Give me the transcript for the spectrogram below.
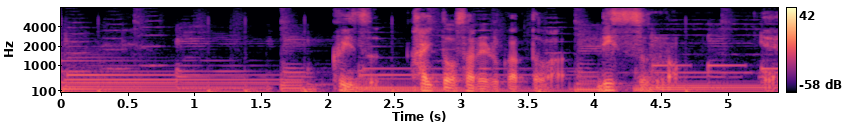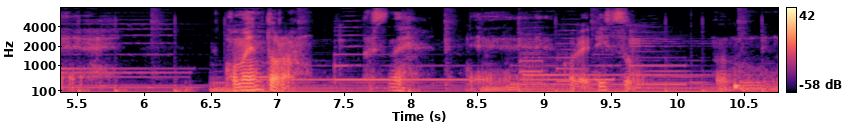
ー、クイズ回答される方は、 LISTEN の、えー、コメント欄ですね。え、これ LISTEN、うん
